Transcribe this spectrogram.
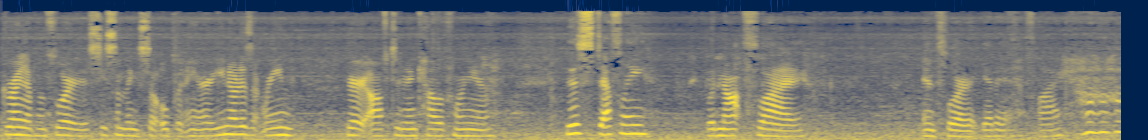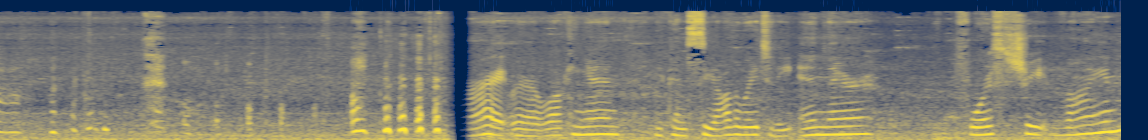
growing up in Florida to see something so open air. You know, it doesn't rain very often in California. This definitely would not fly in Florida. Get it? Fly. all right, we're walking in. You can see all the way to the end there. 4th Street Vine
